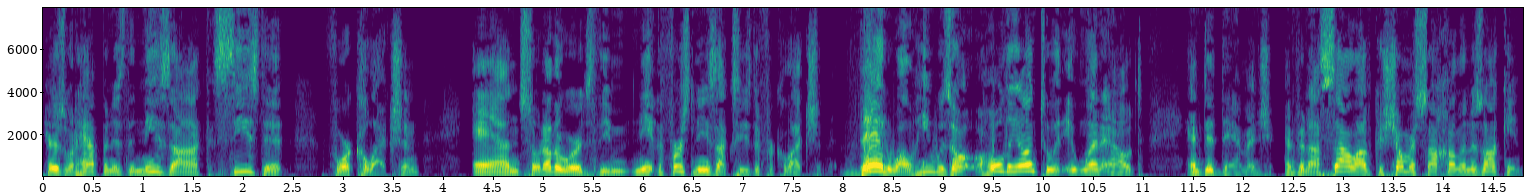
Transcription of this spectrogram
Here's what happened: is the Nizak seized it for collection, and so in other words, the the first Nizak seized it for collection. Then, while he was holding on to it, it went out and did damage. And v'nasalav kashomer sachal and nizakin.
